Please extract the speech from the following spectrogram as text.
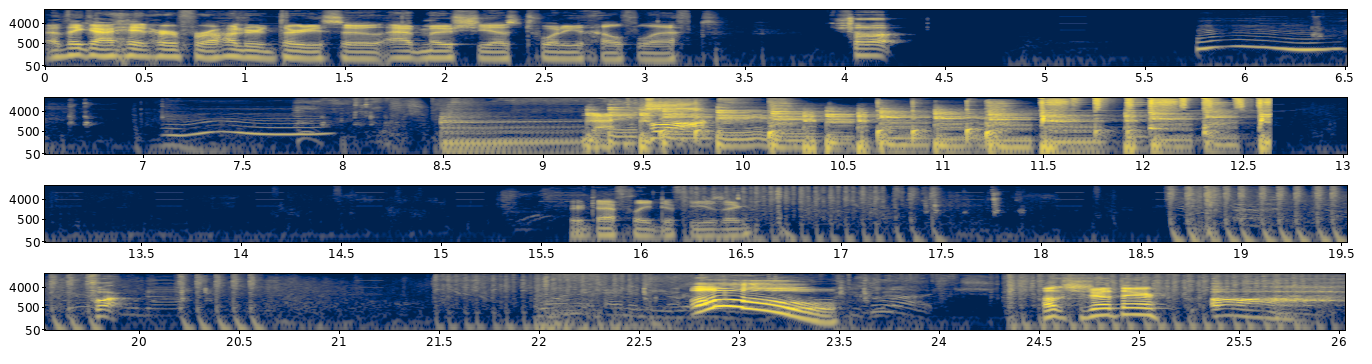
I think I hit her for 130, so at most she has 20 health left. Shut up. Nice. Fuck! They're definitely diffusing. Fuck! One enemy. Oh! Oh, she's right there. Ah!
